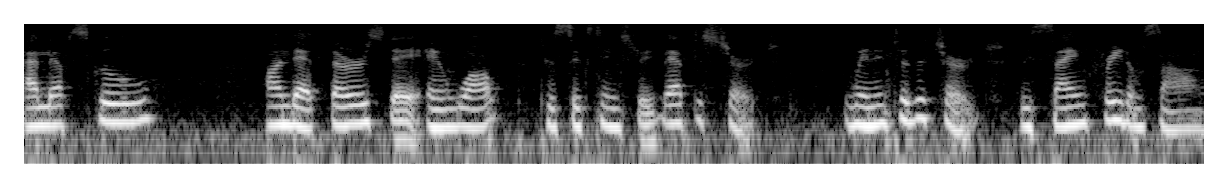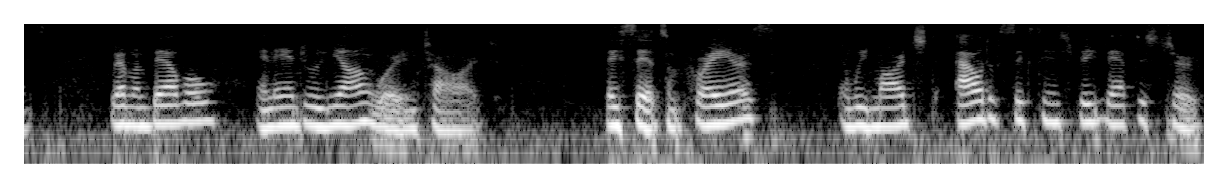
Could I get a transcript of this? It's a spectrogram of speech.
I left school on that Thursday and walked to 16th Street Baptist Church. Went into the church. We sang freedom songs. Reverend Bevel and Andrew Young were in charge. They said some prayers, and we marched out of 16th Street Baptist Church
